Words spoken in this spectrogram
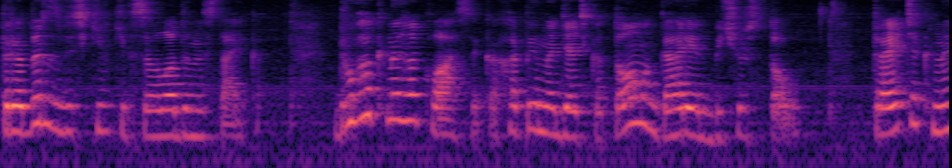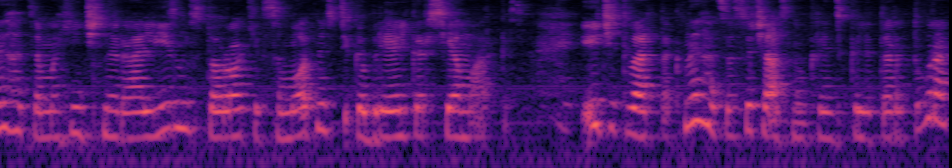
Тирадир з Віськівки Всеволода Нестайка. Друга книга класика Хатина дядька Тома Гарріет Бічерстоу. Третя книга це магічний реалізм 100 років самотності Габріель Гарсія Маркес. І четверта книга це сучасна українська література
